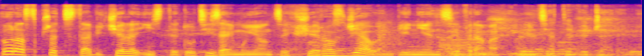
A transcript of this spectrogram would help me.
oraz przedstawiciele instytucji zajmujących się rozdziałem pieniędzy w ramach inicjatywy Jeremy.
